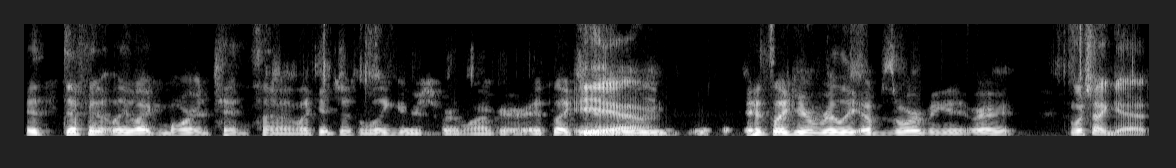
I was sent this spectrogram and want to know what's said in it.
it's definitely like more intense, huh? Like it just lingers for longer. It's like yeah. Really, it's like you're really absorbing it, right? Which I get.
